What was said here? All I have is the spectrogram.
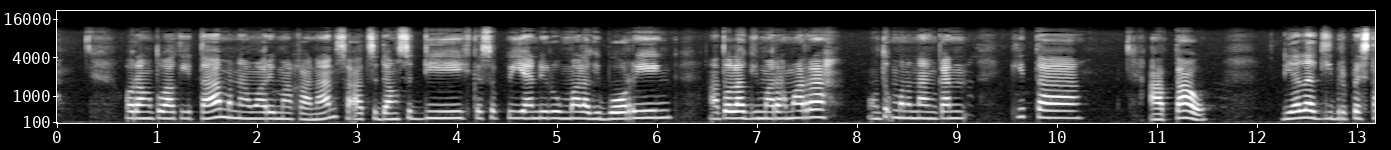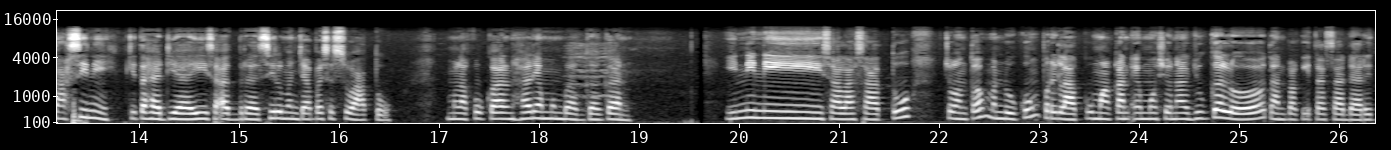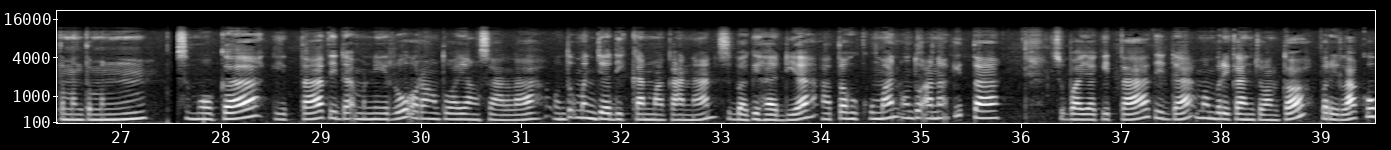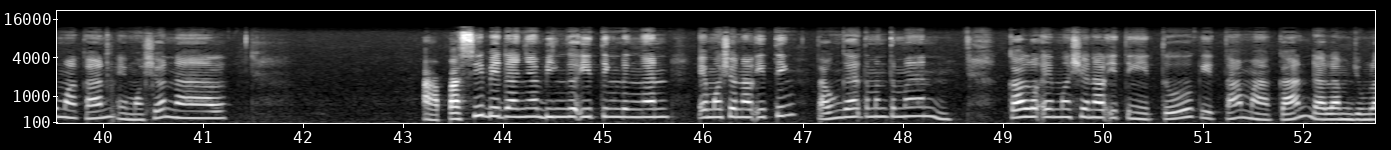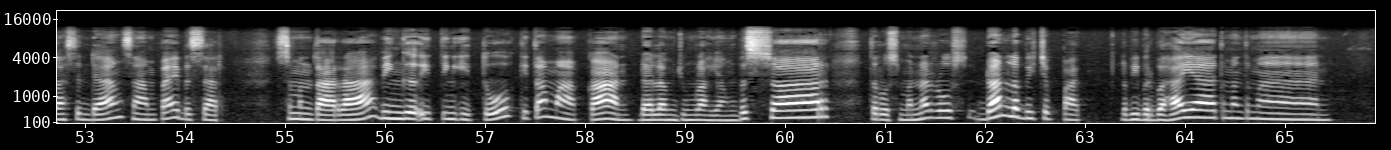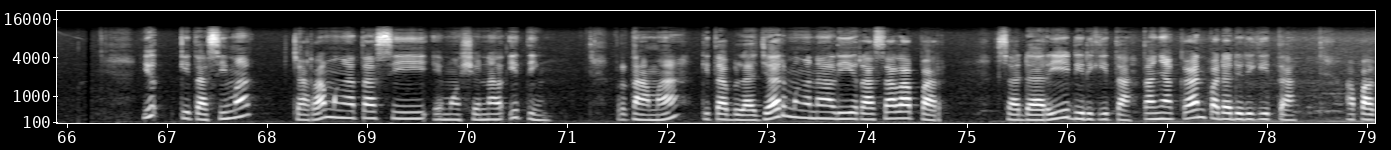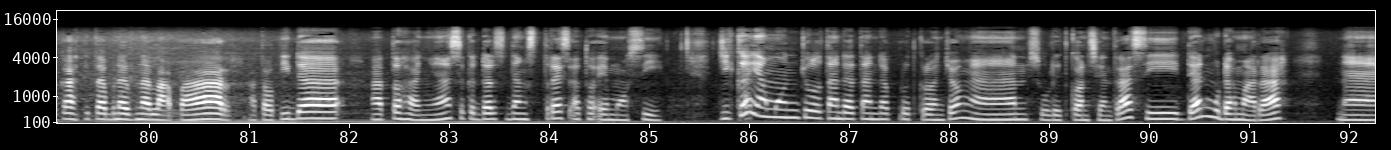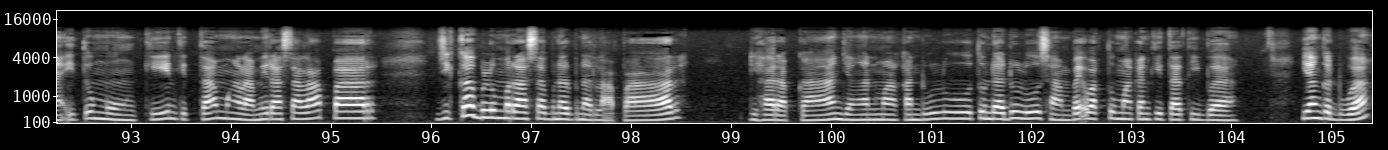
orang tua kita menawari makanan saat sedang sedih, kesepian di rumah, lagi boring, atau lagi marah-marah untuk menenangkan kita. Atau dia lagi berprestasi nih, kita hadiahi saat berhasil mencapai sesuatu, melakukan hal yang membanggakan. Ini nih salah satu contoh mendukung perilaku makan emosional juga loh tanpa kita sadari teman-teman. Semoga kita tidak meniru orang tua yang salah untuk menjadikan makanan sebagai hadiah atau hukuman untuk anak kita, supaya kita tidak memberikan contoh perilaku makan emosional. Apa sih bedanya binge eating dengan emotional eating? Tahu nggak teman-teman? Kalau emotional eating itu kita makan dalam jumlah sedang sampai besar. Sementara binge eating itu kita makan dalam jumlah yang besar, terus-menerus, dan lebih cepat. Lebih berbahaya, teman-teman. Yuk, kita simak cara mengatasi emotional eating. Pertama, kita belajar mengenali rasa lapar. Sadari diri kita, tanyakan pada diri kita, apakah kita benar-benar lapar atau tidak, atau hanya sekedar sedang stres atau emosi. Jika yang muncul tanda-tanda perut keroncongan, sulit konsentrasi, dan mudah marah, nah itu mungkin kita mengalami rasa lapar. Jika belum merasa benar-benar lapar, Diharapkan jangan makan dulu, tunda dulu sampai waktu makan kita tiba. Yang kedua,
